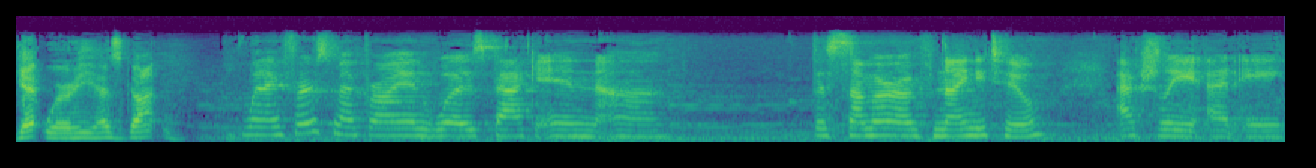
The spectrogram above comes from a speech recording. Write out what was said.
get where he has gotten. When I first met Brian was back in uh, the summer of 92, actually at a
